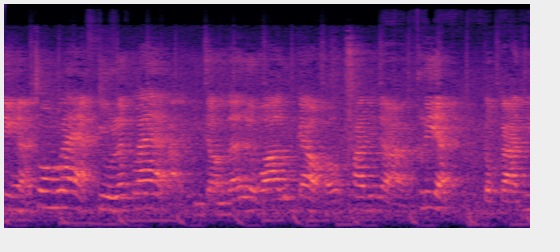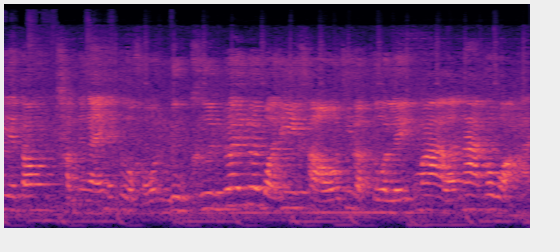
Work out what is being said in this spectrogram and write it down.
ริงๆอะช่วงแรกคิวแรกๆอะถึงจำได้เลยว่าลูกแก้วเขาค่าที่จะเครียดกับการที่จะต้องทำยังไงให้ตัวเขาดุขึ้นด้วยด้วยบอดี้เขาที่แบบตัวเล็กมากแล้วหน้าก็หวาน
